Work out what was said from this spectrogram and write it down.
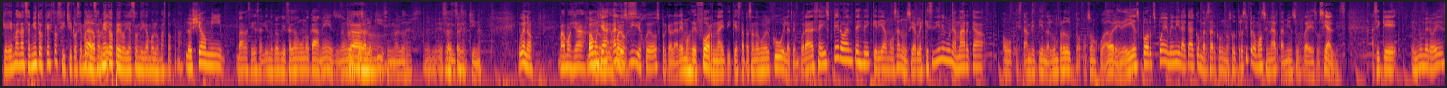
que hay más lanzamientos que estos, sí chicos, hay más Claro, lanzamientos, pero ya son digamos los más top, ¿no? Los Xiaomi van a seguir saliendo, creo que sacan uno cada mes, o sea, una Claro. cosa loquísima, los, esas empresas es. chinas. Y bueno, Vamos ya. Vamos los ya a los videojuegos porque hablaremos de Fortnite y qué está pasando con el cubo y la temporada 6, pero antes de queríamos anunciarles que si tienen una marca o están vendiendo algún producto o son jugadores de eSports, pueden venir acá a conversar con nosotros y promocionar también sus redes sociales. Así que el número es...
